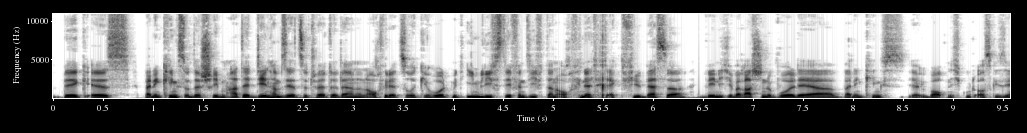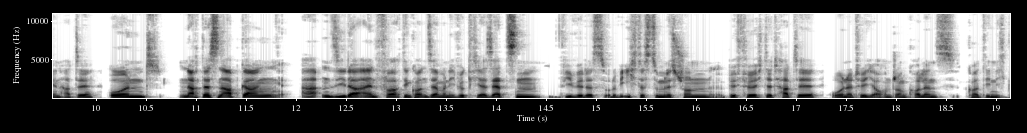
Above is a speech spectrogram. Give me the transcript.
Big ist, bei den Kings unterschrieben hatte. Den haben sie ja zu Trade dann auch wieder zurückgeholt. Mit ihm lief es defensiv dann auch wieder direkt viel besser. Wenig überraschend, obwohl der bei den Kings ja überhaupt nicht gut ausgesehen hatte. Und nach dessen Abgang hatten sie da einfach, den konnten sie einfach nicht wirklich ersetzen, wie wir das oder wie ich das zumindest schon befürchtet hatte. Und natürlich auch ein John Collins konnte ihn nicht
